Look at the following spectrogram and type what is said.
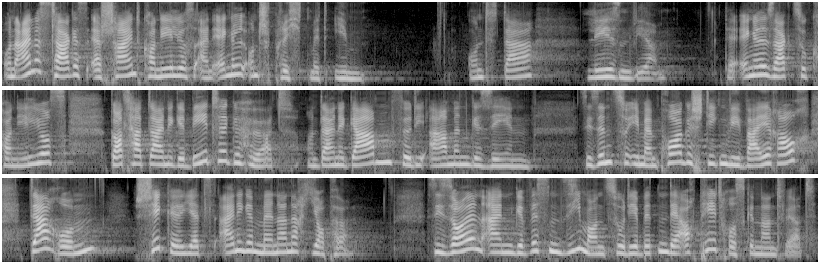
Und eines Tages erscheint Cornelius ein Engel und spricht mit ihm. Und da lesen wir. Der Engel sagt zu Cornelius, Gott hat deine Gebete gehört und deine Gaben für die Armen gesehen. Sie sind zu ihm emporgestiegen wie Weihrauch. Darum schicke jetzt einige Männer nach Joppe. Sie sollen einen gewissen Simon zu dir bitten, der auch Petrus genannt wird.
